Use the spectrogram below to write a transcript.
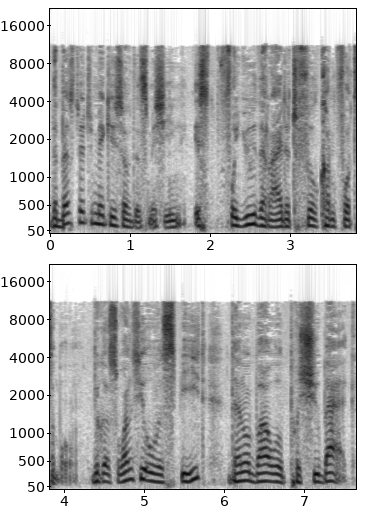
The best way to make use of this machine is for you, the rider, to feel comfortable. Because once you overspeed, the handlebar will push you back.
